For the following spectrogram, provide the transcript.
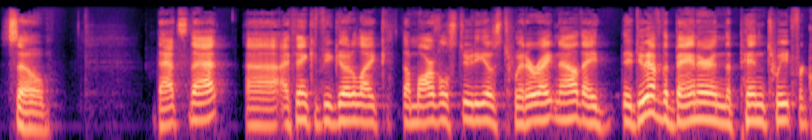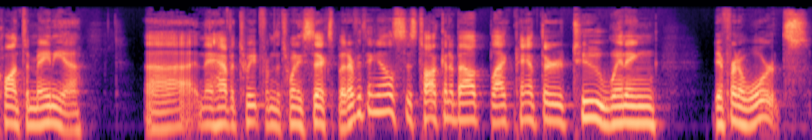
So that's that. Uh, I think if you go to like the Marvel Studios Twitter right now, they they do have the banner and the pinned tweet for Quantumania, uh, and they have a tweet from the 26th. But everything else is talking about Black Panther 2 winning different awards.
